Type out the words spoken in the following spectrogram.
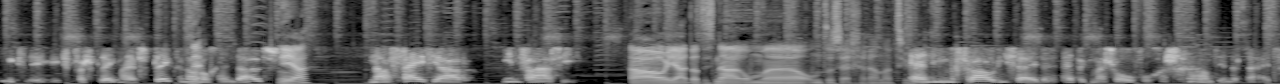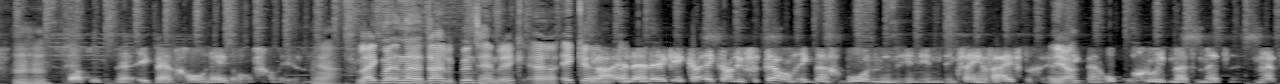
ik, ik, ik verspreek mij. Spreekt u nou Nee. nog geen Duits? Ja? Na vijf jaar invasie. Oh ja, dat is naar om, eh, om te zeggen dan natuurlijk. En die mevrouw die zei, daar heb ik me zoveel geschaamd in de tijd. Mhm. Dat ik, ben- ik ben gewoon Nederlands gaan leren. Ja. Lijkt me een eh, duidelijk punt, Hendrik. Eh, ik, eh, Ja, en, en ik, ik, kan, ik kan u vertellen, ik ben geboren in, in, in, in 52 en Ja. ik ben opgegroeid met, met, met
